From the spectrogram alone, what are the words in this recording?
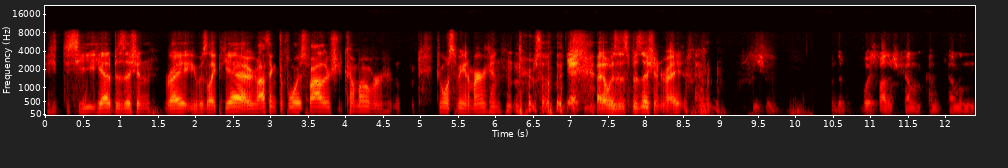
he, he he had a position right he was like yeah i think the boy's father should come over if he wants to be an american or something yeah that was his position right he should the boy's father should come come come and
